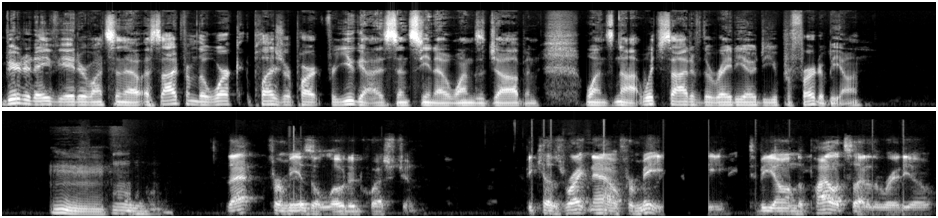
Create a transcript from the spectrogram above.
Bearded Aviator wants to know, aside from the work pleasure part for you guys, since you know one's a job and one's not, which side of the radio do you prefer to be on? Hmm. Hmm. That for me is a loaded question. Because right now, for me, to be on the pilot side of the radio,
